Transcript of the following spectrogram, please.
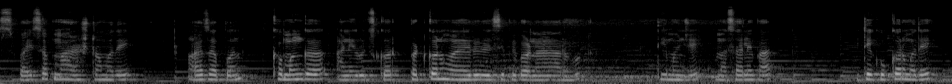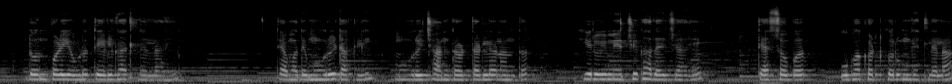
स्पाइस ऑफ महाराष्ट्रामध्ये आज आपण खमंग आणि रुचकर पटकन होणारी रेसिपी बनवणार आहोत. ती म्हणजे मसाले भात. इथे कुकरमध्ये दोन पळी एवढं तेल घातलेलं आहे. त्यामध्ये मोहरी टाकली. मोहरी छान तडतडल्यानंतर हिरवी मिरची घालायची आहे. त्यासोबत उभा कट करून घेतलेला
